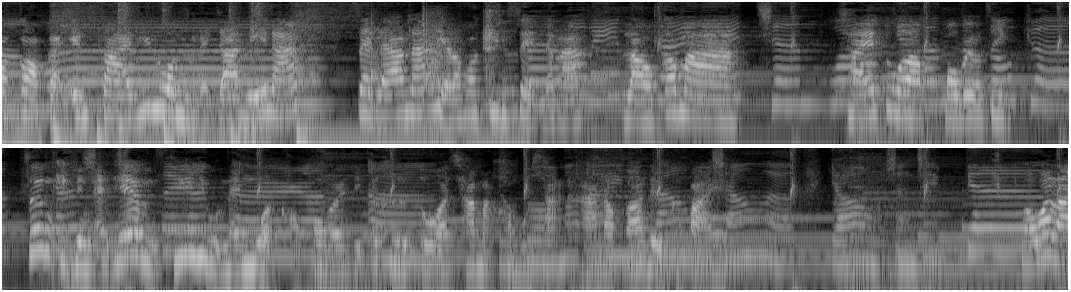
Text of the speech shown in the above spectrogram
ประกอบกับเอนไซม์ที่รวมอยู่ในจานนี้นะ เสร็จแล้วนะ เดี๋ยวเราพอกินเสร็จนะคะ เราก็มาใช้ตัวโปรไบโอติกซึ่งอีกหนึ่งไอเทมที่อยู่ในหมวดของโปรไบโอติกก็คือตัวชาหมักคอมบูชานะคะเราก็ดื่มเข้าไปเพราะว่าอะไร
